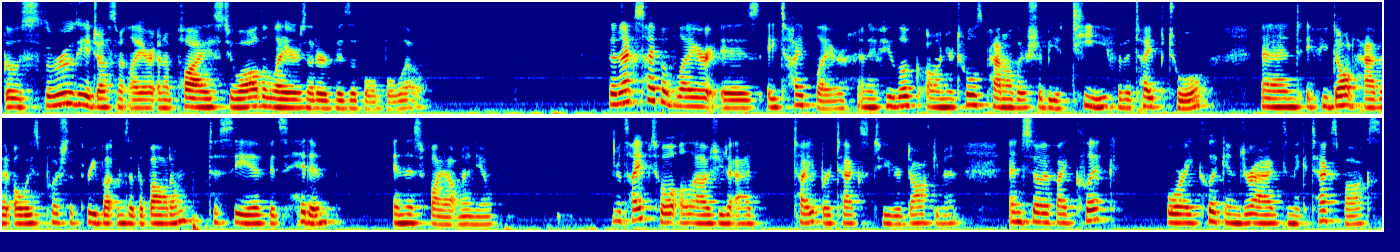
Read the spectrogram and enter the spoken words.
goes through the adjustment layer and applies to all the layers that are visible below. The next type of layer is a type layer. And if you look on your tools panel, there should be a T for the type tool. And if you don't have it, always push the three buttons at the bottom to see if it's hidden in this flyout menu. The type tool allows you to add type or text to your document. And so if I click or I click and drag to make a text box,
